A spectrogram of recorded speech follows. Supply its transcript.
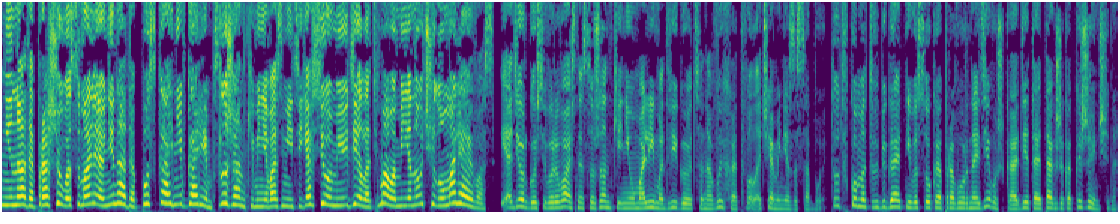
«Не надо, прошу вас, умоляю, не надо, пускай не в гарем. Служанки меня возьмите, я все умею делать, мама меня научила, умоляю вас». Я дергаюсь и вырываюсь, но служанки неумолимо двигаются на выход, волоча меня за собой. Тут в комнату выбегает невысокая проворная девушка, одетая так же, как и женщина,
